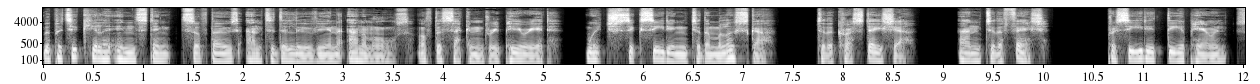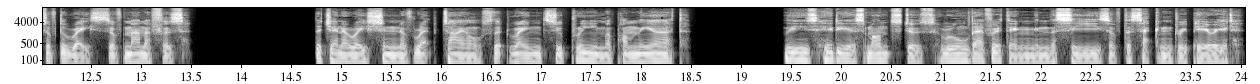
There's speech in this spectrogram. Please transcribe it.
the particular instincts of those antediluvian animals of the secondary period, which, succeeding to the mollusca, to the crustacea, and to the fish, preceded the appearance of the race of mammifers the generation of reptiles that reigned supreme upon the earth. These hideous monsters ruled everything in the seas of the secondary period,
